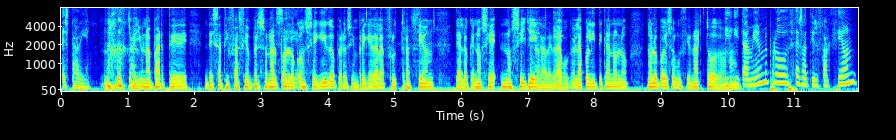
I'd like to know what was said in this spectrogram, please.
está bien. Hay una parte de satisfacción personal por lo conseguido, pero siempre queda la frustración de a lo que no se, no se llega, ¿verdad? Porque la política no lo, no lo puede solucionar todo. ¿no? y, también me produce satisfacción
